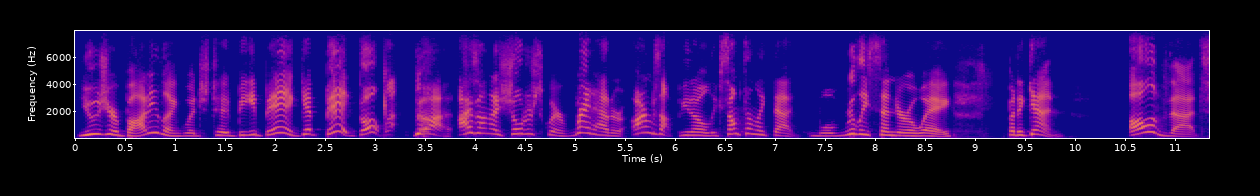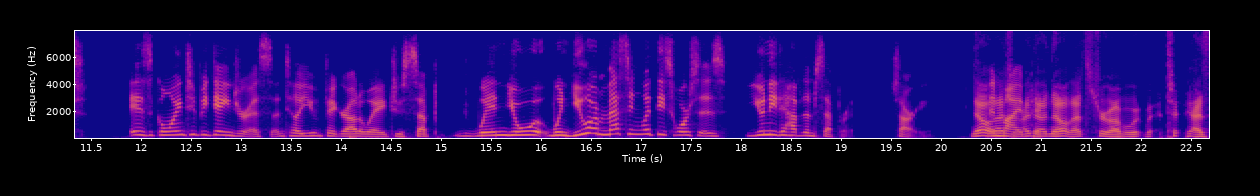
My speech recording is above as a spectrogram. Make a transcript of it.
use your body language to be big, get big, go uh, eyes on eyes, shoulder square, right at her, arms up, you know, like something like that will really send her away. But again, all of that is going to be dangerous until you figure out a way to sep when you when you are messing with these horses, you need to have them separate. Sorry. No, in that's, uh, no, that's true. As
